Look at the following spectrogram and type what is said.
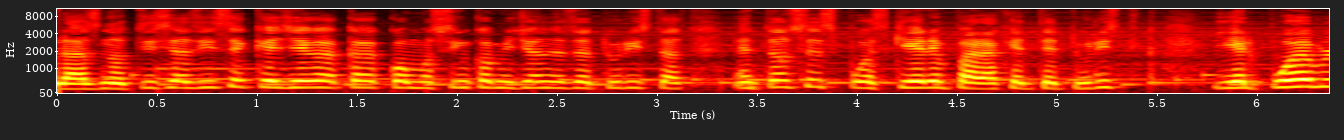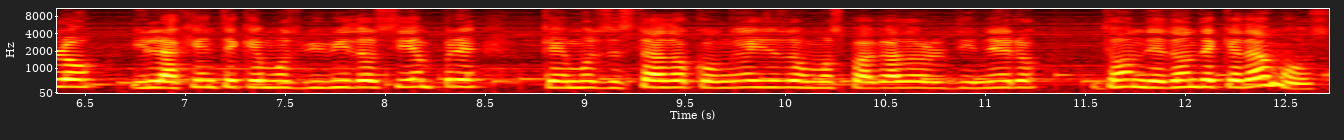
las noticias dicen que llega acá como 5 millones de turistas, entonces pues quieren para gente turística. Y el pueblo y la gente que hemos vivido siempre, que hemos estado con ellos, hemos pagado el dinero, ¿dónde, dónde quedamos?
